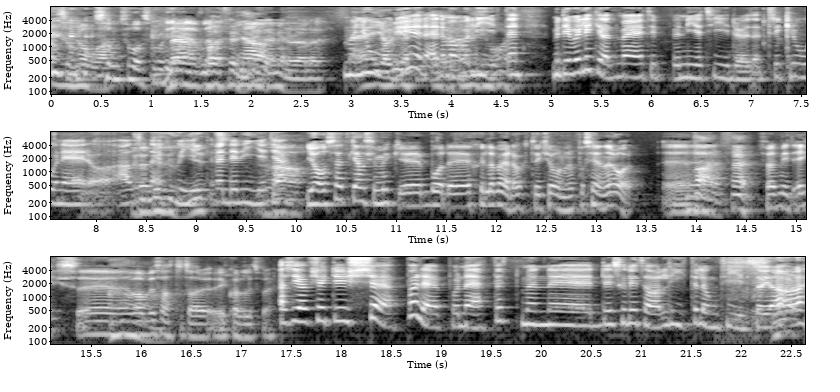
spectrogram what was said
De så blåa. Som två små Men jävlar. följde Ja. det menar du eller? Man Nej, jag gjorde vet ju inte. det när man var Jag liten. Men det var likadant med typ Nya Tider och så här Tre Kronor och allt sånt där Rederiet. skit. Rederiet ja. Ja. Jag har sett ganska mycket både Skilda Världar och Tre Kronor på senare år. Eh, Varför? För att mitt ex eh, var besatt av det. Vi kollade lite på det. Alltså jag försökte ju köpa det på nätet men eh, det skulle ta lite lång tid så jag...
